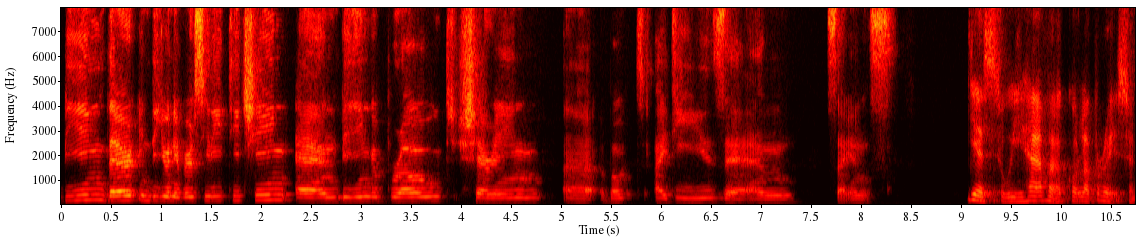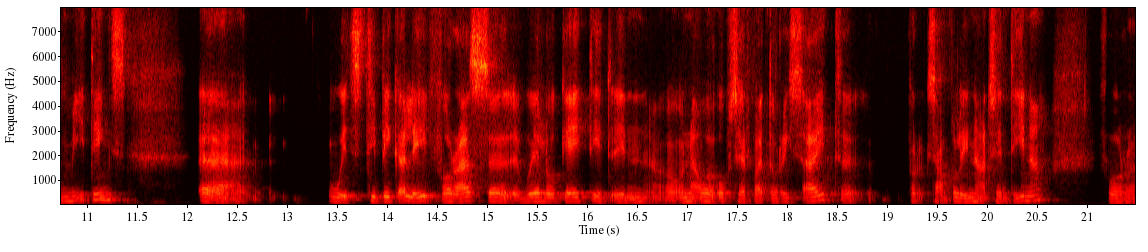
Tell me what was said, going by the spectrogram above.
being there in the university teaching and being abroad sharing about ideas and science. Yes, we have a collaboration meetings, uh, which typically for us uh, we're located in uh, on our observatory site, uh, for example, in Argentina, for uh,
